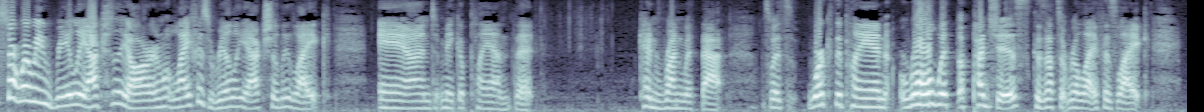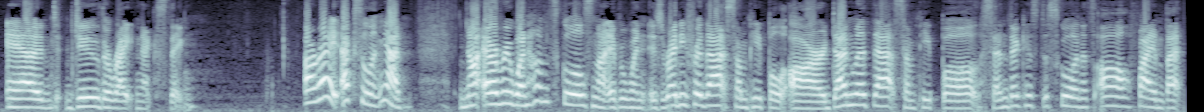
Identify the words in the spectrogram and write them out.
start where we really actually are and what life is really actually like and make a plan that can run with that. So it's work the plan, roll with the punches, because that's what real life is like, and do the right next thing. All right, excellent. Yeah. Not everyone homeschools, not everyone is ready for that. Some people are done with that. Some people send their kids to school and it's all fine. But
